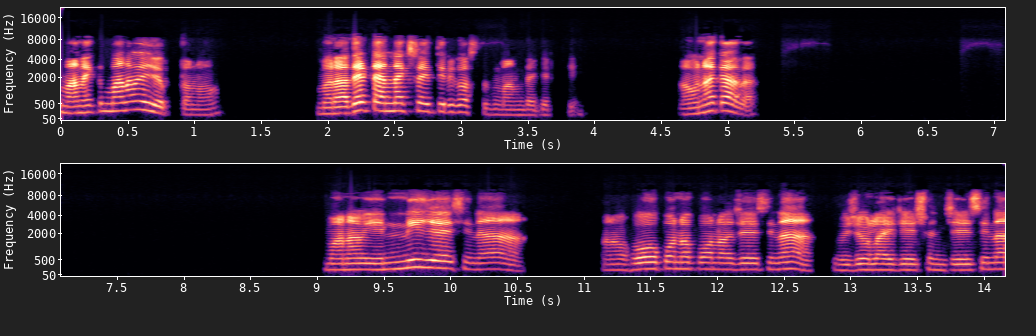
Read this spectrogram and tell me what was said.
మనకి మనమే చెప్తున్నాం. మరి అదే టెన్ ఎక్స్ అయి తిరిగి వస్తుంది మన దగ్గరికి. అవునా కాదా? మనం ఎన్ని చేసినా మనం హోపోనోపోనో చేసినా విజువలైజేషన్ చేసినా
